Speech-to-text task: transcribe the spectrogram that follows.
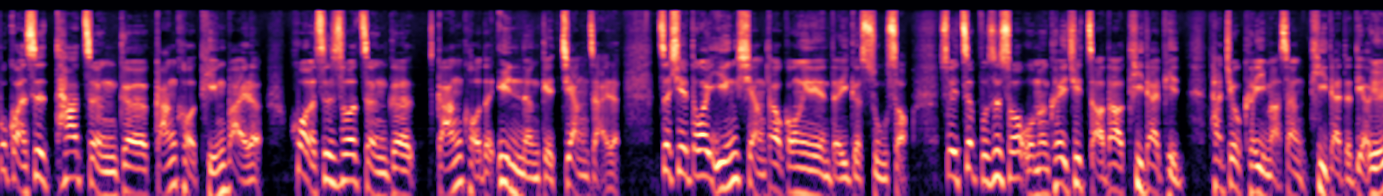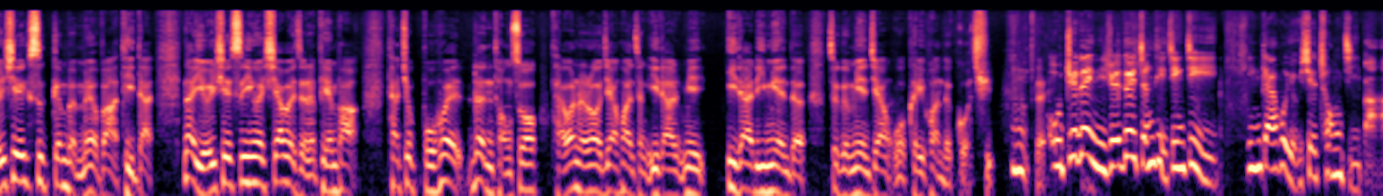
不管是它整个港口停摆了，或者是说整个港口的运能给降载了，这些都会影响到供应链的一个输送。所以这不是说我们可以去找到替代品，它就可以马上替代的掉。有一些是根本没有办法替代，那有一些是因为消费者的偏好，他就不会认同说台湾的肉酱换成意大利面。意大利面的这个面酱，我可以换得过去。嗯，对，我觉得你觉得对整体经济应该会有一些冲击吧？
